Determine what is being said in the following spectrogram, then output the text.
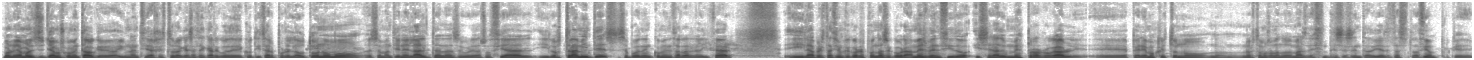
Bueno, ya hemos, ya hemos comentado que hay una entidad gestora que se hace cargo de cotizar por el autónomo, eh, se mantiene el alta en la seguridad social y los trámites se pueden comenzar a realizar y la prestación que corresponda se cobra a mes vencido y será de un mes prorrogable. Eh, esperemos que esto no, no, no, estemos hablando de más de, de 60 días de esta situación, porque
